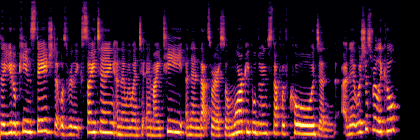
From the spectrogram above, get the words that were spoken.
the European stage. That was really exciting. And then we went to MIT, and then that's where I saw more people doing stuff with code, and and it was just really cool.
